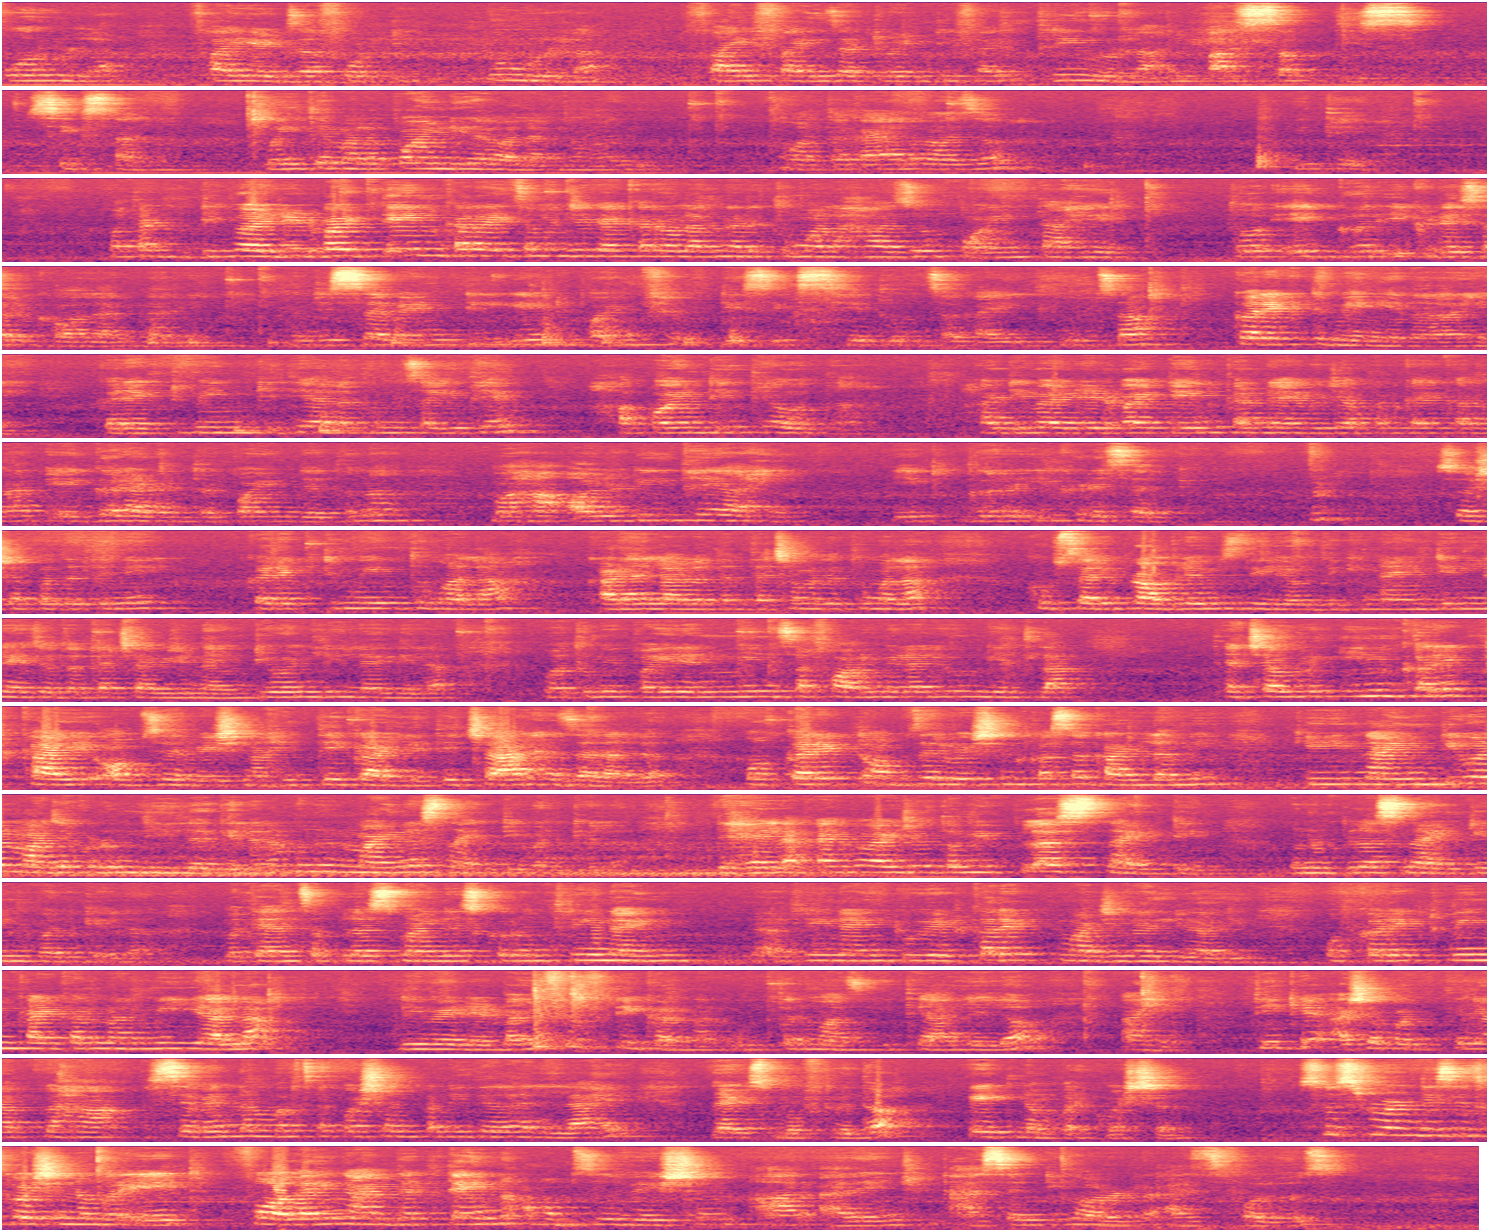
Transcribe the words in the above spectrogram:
फोर उरला. फाय एट जा फोर्टी टू उरला. फाय फाय जा ट्वेंटी फाय थ्री उरला. आणि पाच सत्तीस. सिक्स आला. मग इथे मला पॉईंट घ्यावा लागला मग आता काय आलं माझं? इथे. मग आता डिवायडेड बाय टेन करायचं म्हणजे काय करावं लागणार आहे? तुम्हाला हा जो पॉईंट आहे तो एक घर इकडे सरकावा लागणार आहे. म्हणजे seventy eight point fifty six हे तुमचा काही तुमचा करेक्ट मेन येणार आहे. करेक्ट मेन किती आला तुमचा इथे? हा पॉईंट इथे होता. हा डिवायडेड बाय टेन करण्याऐवजी आपण काय करणार? एक घरानंतर पॉईंट देतो ना? मग हा ऑलरेडी इथे आहे. एक घर इकडे सरके सो अशा पद्धतीने करेक्ट मेन तुम्हाला काढायला लावलं तर त्याच्यामध्ये तुम्हाला खूप सारे प्रॉब्लेम्स दिले होते की नाईन्टीन लिहायचं होतं त्याच्याऐवजी नाईन्टी वन लिहिलं गेलं. मग तुम्ही पहिले मीनचा फॉर्म्युला लिहून घेतला. त्याच्यावरून इनकरेक्ट काय ऑब्झर्वेशन आहे ते काढले ते चार हजार आलं. मग करेक्ट ऑब्झर्वेशन कसं काढलं मी? की नाईन्टी वन माझ्याकडून लिहिलं गेलं ना म्हणून मायनस नाईन्टी वन केलं. लिहायला काय पाहिजे होतं? मी प्लस नाईन्टीन म्हणून प्लस नाईन्टीन वन केलं. मग त्यांचं प्लस मायनस करून three nine three nine two eight correct माझी व्हॅल्यू आली. मग करेक्ट मीन काय करणार मी? याला डिवायडेड बाय फिफ्टी करणार. उत्तर माझं इथे आलेलं आहे. ठीक आहे? अशा पद्धतीने आपला हा सेवन नंबरचा क्वेश्चन पण इथे झालेला आहे. Let's move to the eight number question So student, this is question number 8. Following are the 10 observation are arranged in ascending order as follows.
